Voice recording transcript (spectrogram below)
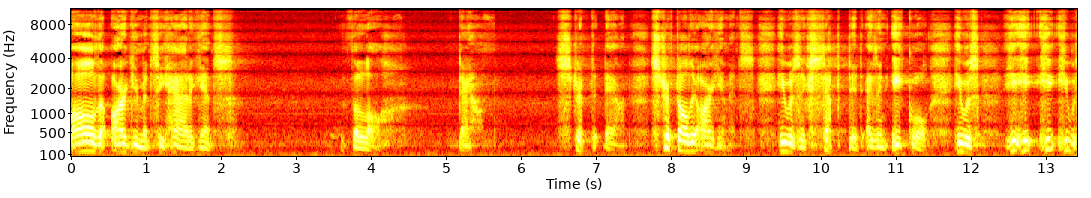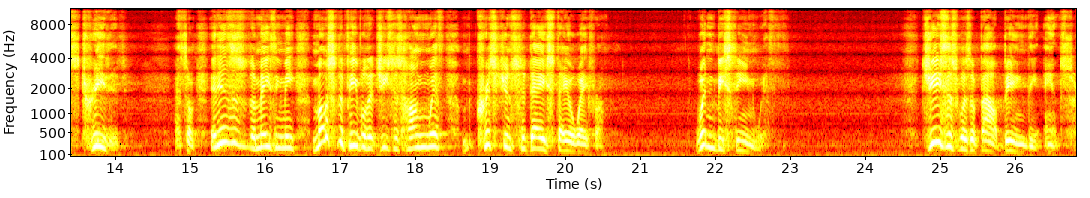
all the arguments he had against the law down. Stripped it down. Stripped all the arguments. He was accepted as an equal. He was, he, he, he, was treated as so. And this is amazing to me. Most of the people that Jesus hung with, Christians today stay away from. Wouldn't be seen with. Jesus was about being the answer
